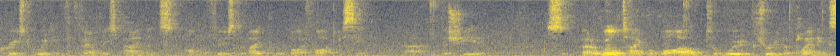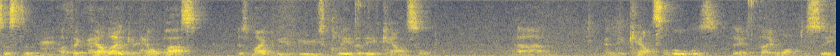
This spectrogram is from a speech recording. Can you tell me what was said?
increased working for families payments on the 1st of April by 5% uh, this year. S- But it will take a while to work through the planning system. I think how they can help us is make their views clear to their council um, and their councillors that they want to see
